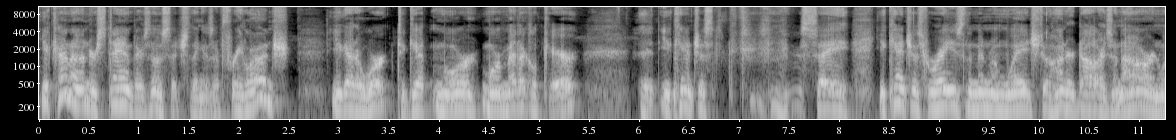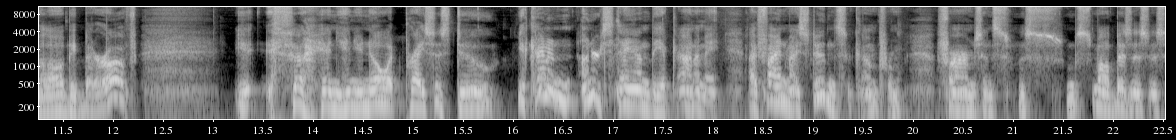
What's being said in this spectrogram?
you kind of understand there's no such thing as a free lunch. You got to work to get more more medical care. You can't just say you can't just raise the minimum wage to hundred dollars an hour and we'll all be better off. You, so, and, and you know what prices do. You kind of understand the economy. I find my students who come from farms and small businesses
